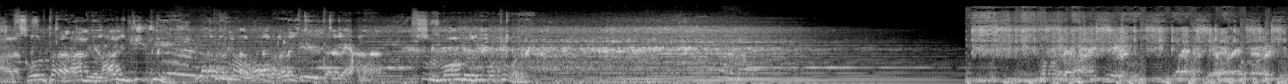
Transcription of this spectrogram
Ascolta Radio Live GT, la prima web radio italiana sul mondo dei motori. Maxi, la passione corre su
